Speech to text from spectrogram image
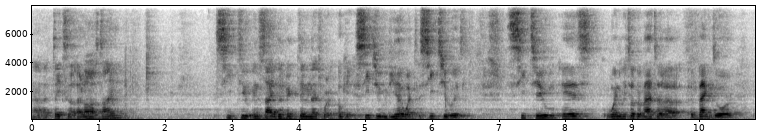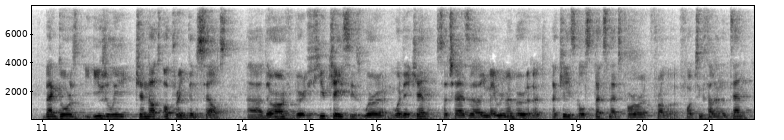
uh, takes a, a lot of time. C2 inside the victim network. Okay, C2, do you know what C2 is? C2 is when we talk about a, a backdoor, backdoors usually cannot operate themselves. Uh, there are very few cases where, where they can, such as uh, you may remember a, a, case called Stuxnet for, from, for 2010.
